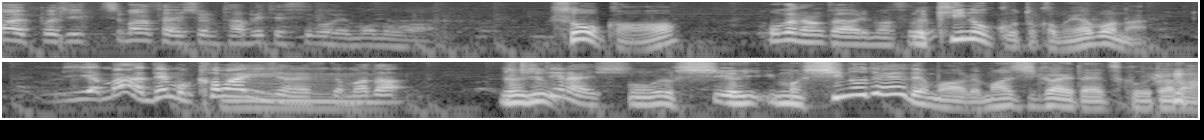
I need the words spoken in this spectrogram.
やっぱり一番最初に食べてすごいものは。そうか？他なんかあります？キノコとかもやばない？いや、まあでも可愛いじゃないですか、うんまだ。生生きてないしうんし今死ぬで、でもあれ、間違えたやつ食うたら。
